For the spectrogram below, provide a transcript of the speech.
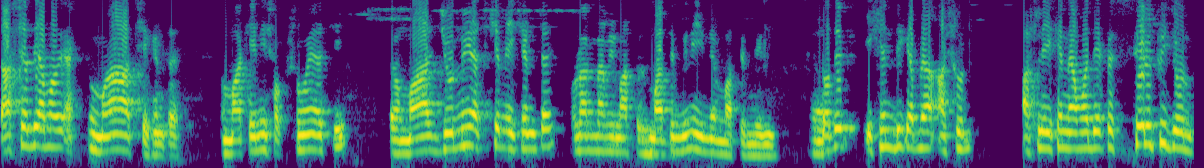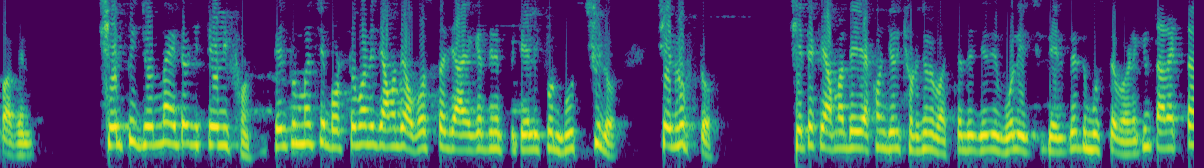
তার সাথে আমার একটা মা আছে এখানটায়। মাকে নিয়ে সবসময় আছি। মার জন্যই আজকে আমি এখানটায়। ওনার নামই মাত্র মাতৃমিনী ইন্ডিয়ান মাতৃমিনী হুম। তবে এখান থেকে আপনি আসুন। আসলে এখানে আমাদের একটা সেলফি জোন পাবেন। সেলফি জোন না এটা হচ্ছে টেলিফোন টেলিফোন মানে হচ্ছে বর্তমানে যে আমাদের অবস্থা যে আগের দিনে টেলিফোন বুথ ছিল সে লুপ্ত। সেটাকে আমাদের এখন যদি ছোট ছোট বাচ্চাদের যদি বলি তো বুঝতে পারে কিন্তু তার একটা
